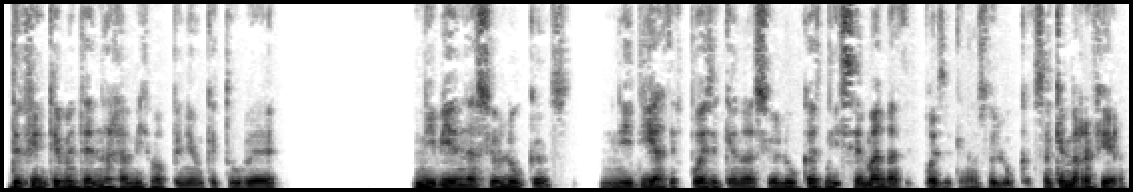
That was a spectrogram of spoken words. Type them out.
definitivamente no es la misma opinión que tuve ni bien nació Lucas, ni días después de que nació Lucas, ni semanas después de que nació Lucas. ¿A qué me refiero?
